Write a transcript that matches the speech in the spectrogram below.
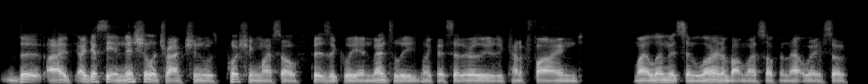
the I, I guess the initial attraction was pushing myself physically and mentally, like I said earlier, to kind of find my limits and learn about myself in that way. So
